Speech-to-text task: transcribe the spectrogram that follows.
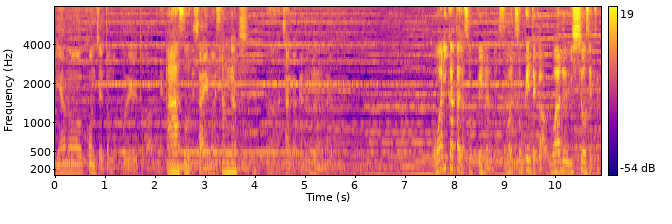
ピアノコンチェルトもこういうとこあるね。ああそうです最後に。三楽章。うん山岳の、終わり方がそっくりなんです、うん。そっくりというか終わる一小節が。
